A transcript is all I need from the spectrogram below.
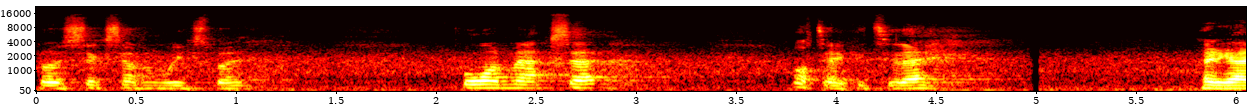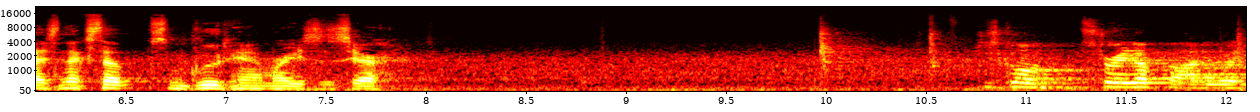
about six, seven weeks, but for one max set, I'll take it today. All right guys, next up, some glute ham raises here. Just going straight up body weight.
